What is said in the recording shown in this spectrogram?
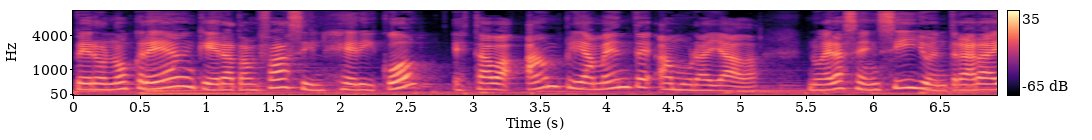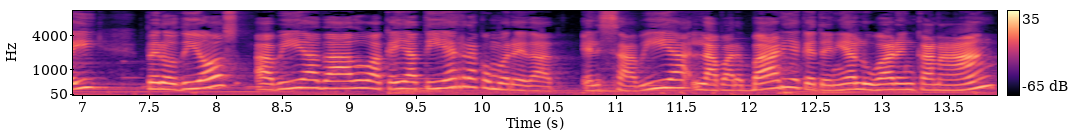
Pero no crean que era tan fácil. Jericó estaba ampliamente amurallada. No era sencillo entrar ahí, pero Dios había dado aquella tierra como heredad. Él sabía la barbarie que tenía lugar en Canaán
